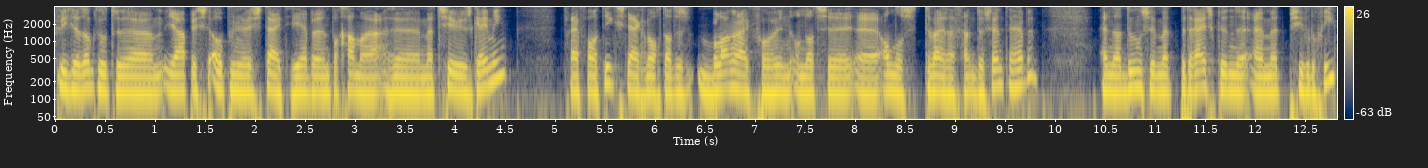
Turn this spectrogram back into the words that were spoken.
Wie dat ook doet, uh, Jaap, is de Open Universiteit. Die hebben een programma uh, met Serious Gaming. Vrij fanatiek, sterker nog, dat is belangrijk voor hun, omdat ze anders te weinig docenten hebben. En dat doen ze met bedrijfskunde en met psychologie.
